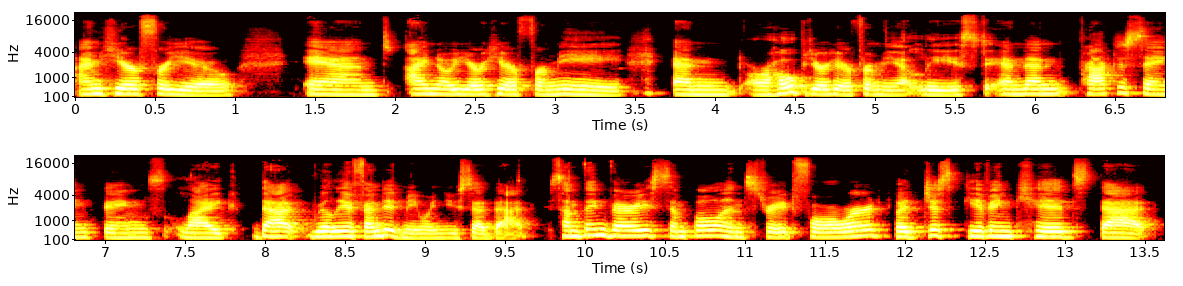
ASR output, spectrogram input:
I'm here for you and I know you're here for me and or hope you're here for me at least and then practicing things like that really offended me when you said that something very simple and straightforward but just giving kids that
